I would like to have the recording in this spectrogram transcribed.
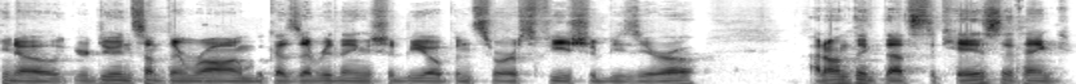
you know, you're doing something wrong because everything should be open source. Fees should be zero. I don't think that's the case. I think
